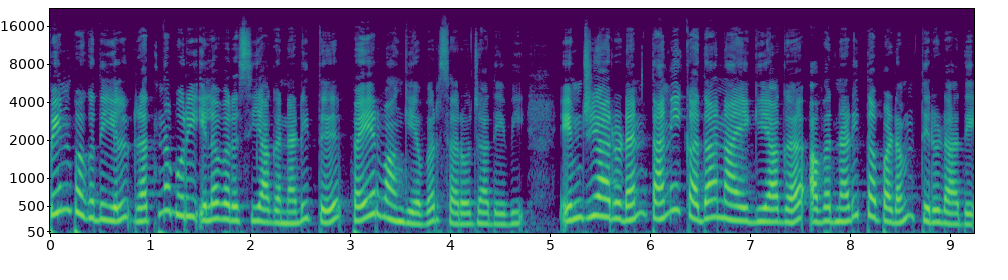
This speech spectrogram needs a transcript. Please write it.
பின்பகுதியில் ரத்னபுரி இளவரசியாக நடித்து பெயர் வாங்கியவர் சரோஜா தேவி எம்ஜிஆருடன் தனி கதாநாயகியாக அவர் நடித்த படம் திருடாதே.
